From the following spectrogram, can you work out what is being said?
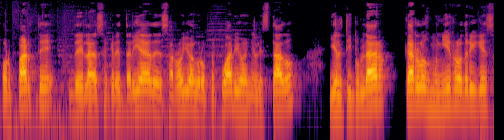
por parte de la Secretaría de Desarrollo Agropecuario en el Estado y el titular Carlos Muñiz Rodríguez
